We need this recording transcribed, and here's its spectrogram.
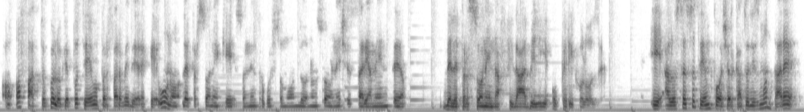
ho, ho, fatto quello che potevo per far vedere che uno, le persone che sono dentro questo mondo non sono necessariamente delle persone inaffidabili o pericolose. E allo stesso tempo ho cercato di smontare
